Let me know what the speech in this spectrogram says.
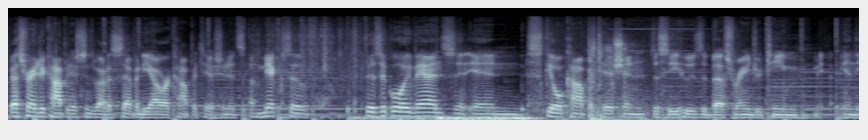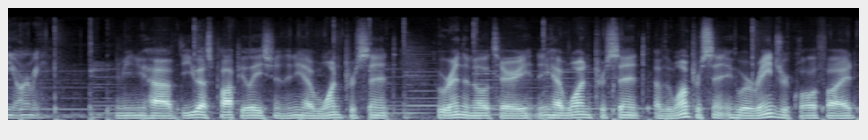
Best Ranger competition is about a 70-hour competition. It's a mix of physical events and skill competition to see who's the best Ranger team in the Army. I mean, you have the U.S. population, then you have 1% who are in the military, and then you have 1% of the 1% who are Ranger qualified,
